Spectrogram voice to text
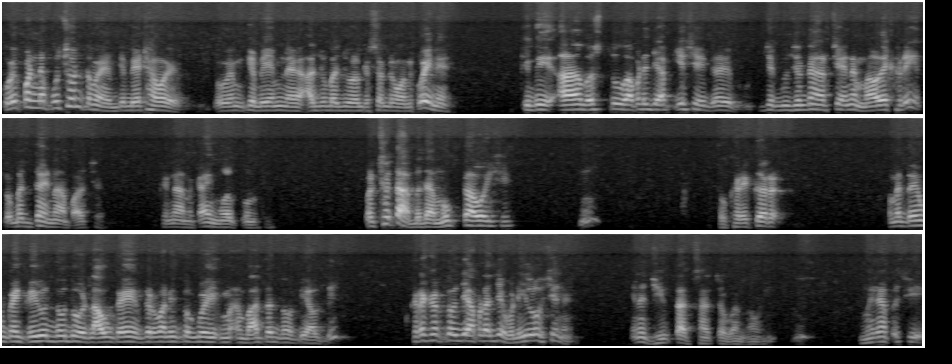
કોઈ પણ ને પૂછો ને તમે જે બેઠા હોય, તો એમ કે ભાઈ એમને આજુબાજુ કે સગાવાને કોઈને કે ભાઈ આ વસ્તુ આપણે જે આપીએ છીએ જે ગુજરનાર છે, એને મળે ખરી તો બધાય ના પાડશે કે ના કાંઈ મળતું નથી. પણ છતાં બધા મૂકતા હોય છે. તો ખરેખર અમે તો એવું કંઈ કર્યું જ નહોતું, એટલે આવું કંઈ કરવાની તો કોઈ વાત જ નહોતી આવતી. ખરેખર તો જે આપણા જે વડીલો છે ને, એને જીવતા જ સાચવવાના હોય. મર્યા પછી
